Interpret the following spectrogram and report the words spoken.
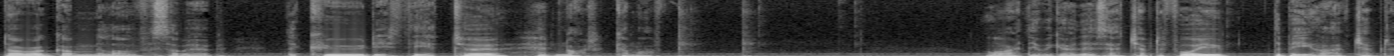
Dorogomilov suburb. The coup de theatre had not come off. Alright, there we go. There's that chapter for you. The Beehive chapter.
